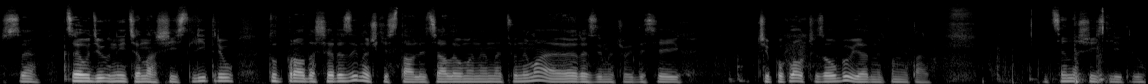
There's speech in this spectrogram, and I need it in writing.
Все. Це одівниця на 6 літрів. Тут, правда, ще резиночки ставляться, але у мене на цю немає резиночок, десь я їх чи поклав, чи загубив, я не пам'ятаю. Це на 6 літрів.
